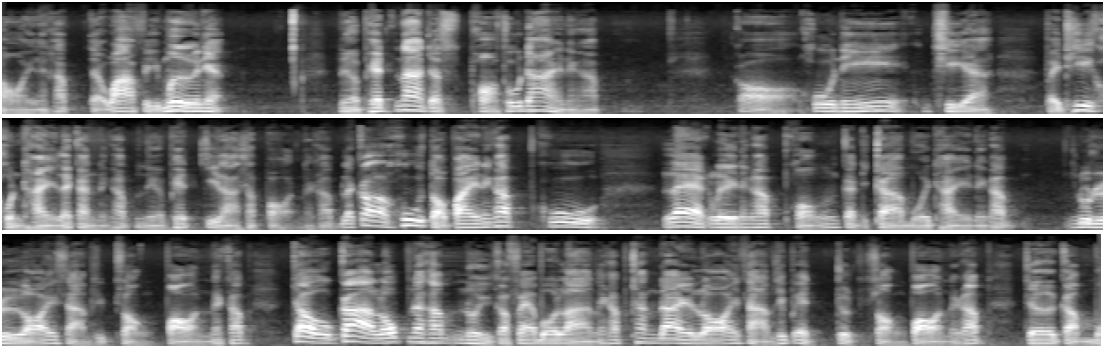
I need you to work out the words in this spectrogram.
ลอยนะครับแต่ว่าฝีมือเนี่ยเหนือเพชรน่าจะพอสู้ได้นะครับ ก็คู่นี้เชียร์ไปที่คนไทยแล้วกันนะครับเหนือเพชรกีฬาสปอร์ตนะครับแล้วก็คู่ต่อไปนะครับ คู่แรกเลยนะครับของกติกามวยไทยนะครับ รุ่น 132 ปอนด์นะครับ เจ้ากล้าลบนะครับ หนุ่ยกาแฟโบราณนะครับ ช่างได้ 131.2 ปอนด์นะครับ เจอกับโม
